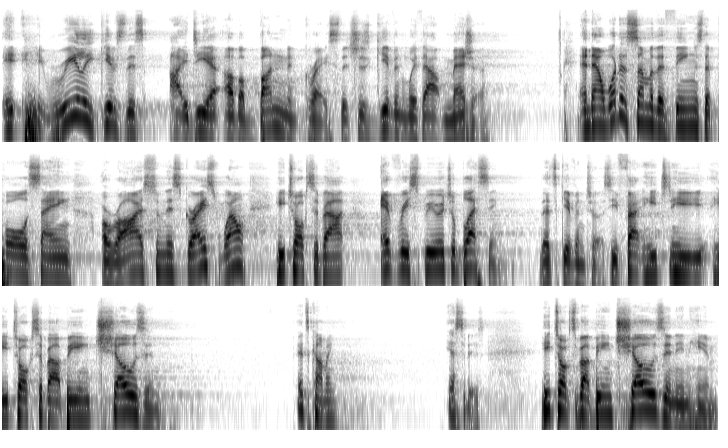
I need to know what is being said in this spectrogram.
it, it really gives this idea of abundant grace that's just given without measure. And now, what are some of the things that Paul is saying arise from this grace? Well, he talks about every spiritual blessing that's given to us. He, he, he, he talks about being chosen. It's coming. Yes, it is. He talks about being chosen in him,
